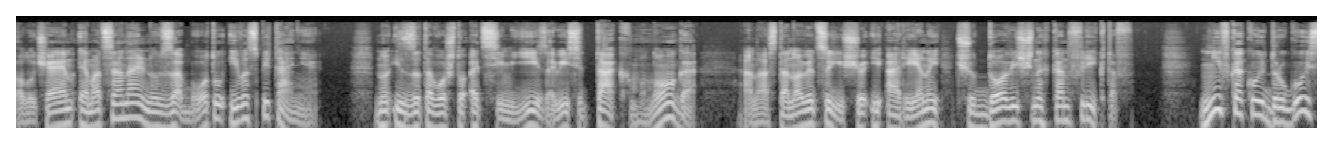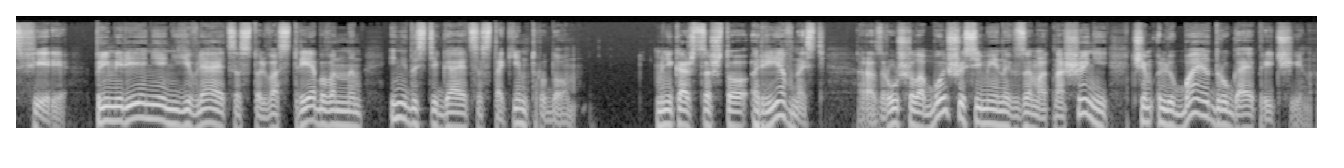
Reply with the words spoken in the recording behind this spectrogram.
получаем эмоциональную заботу и воспитание — но из-за того, что от семьи зависит так много, она становится еще и ареной чудовищных конфликтов. Ни в какой другой сфере примирение не является столь востребованным и не достигается с таким трудом. Мне кажется, что ревность разрушила больше семейных взаимоотношений, чем любая другая причина.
